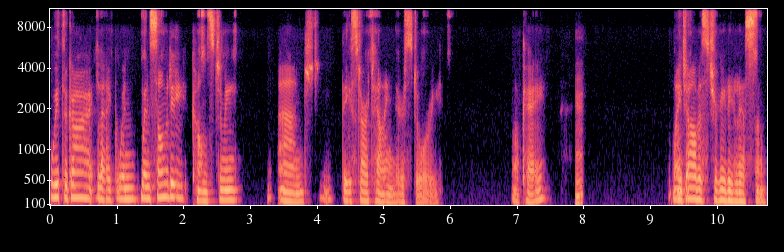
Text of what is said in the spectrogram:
with the guy like when when somebody comes to me and they start telling their story. Okay. Mm-hmm. My job is to really listen.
